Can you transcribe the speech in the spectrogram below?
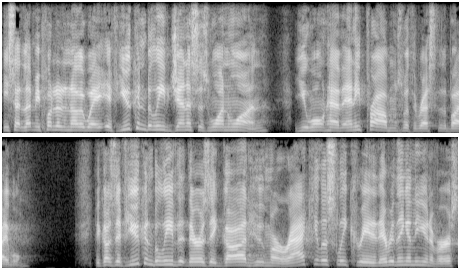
He said, let me put it another way. If you can believe Genesis 1 1, you won't have any problems with the rest of the Bible. Because if you can believe that there is a God who miraculously created everything in the universe,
